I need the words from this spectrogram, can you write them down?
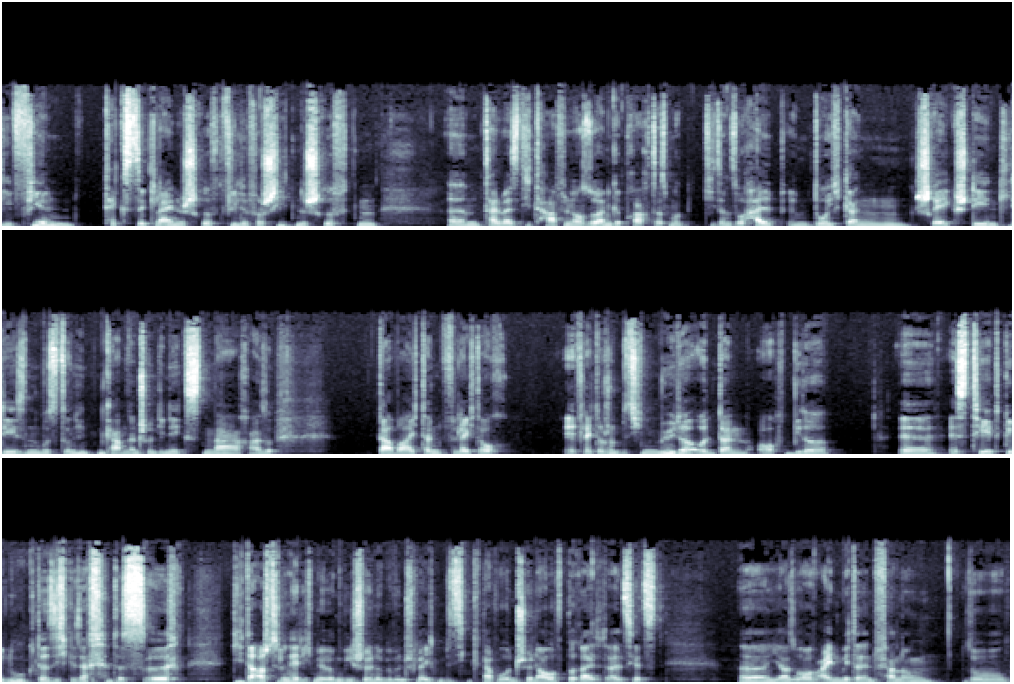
die vielen Texte, kleine Schrift, viele verschiedene Schriften, ähm, teilweise die Tafeln auch so angebracht, dass man die dann so halb im Durchgang schräg stehend lesen musste und hinten kamen dann schon die nächsten nach. Also da war ich dann vielleicht auch, äh, vielleicht auch schon ein bisschen müde und dann auch wieder äh, Ästhet genug, dass ich gesagt habe, dass äh, die Darstellung hätte ich mir irgendwie schöner gewünscht, vielleicht ein bisschen knapper und schöner aufbereitet als jetzt äh, ja so auf einen Meter Entfernung so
